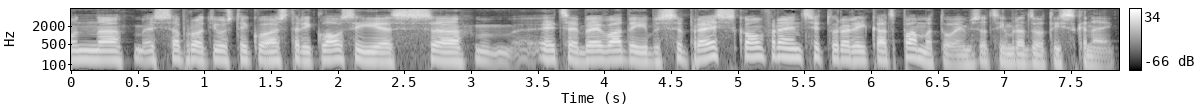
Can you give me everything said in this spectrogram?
Un, uh, es saprotu, jūs tikko esat arī klausījies uh, ECB vadības preses konferenci, tur arī kāds pamatojums acīm redzot izskanēja.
